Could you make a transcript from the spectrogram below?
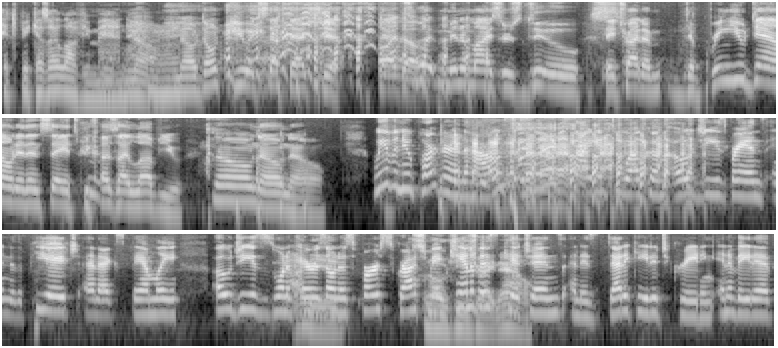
it's because I love you, man. No, no, don't you accept that shit. That's what minimizers do. They try to, to bring you down and then say it's because I love you. No, no, no. We have a new partner in the house. We're excited to welcome OGeez brands into the PHNX family. OGeez is one of I Arizona's first scratch made cannabis right kitchens and is dedicated to creating innovative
